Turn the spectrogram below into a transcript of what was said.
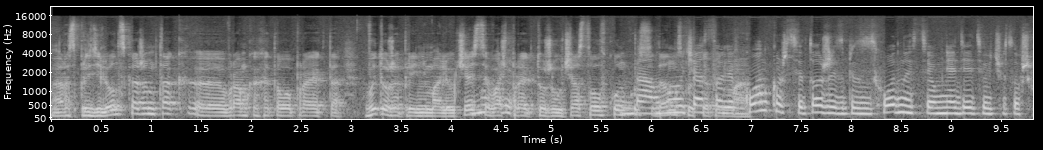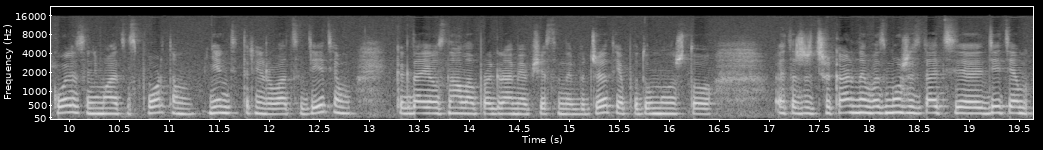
распределен, скажем так, э, в рамках этого проекта. Вы тоже принимали участие, Мы ваш проект тоже участвовал в конкурсе, Да, да, мы участвовали в конкурсе тоже из безысходности. У меня дети учатся в школе, занимаются спортом, негде тренироваться детям. Когда я узнала о программе «Общественный бюджет», я подумала, что это же шикарная возможность дать э, детям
